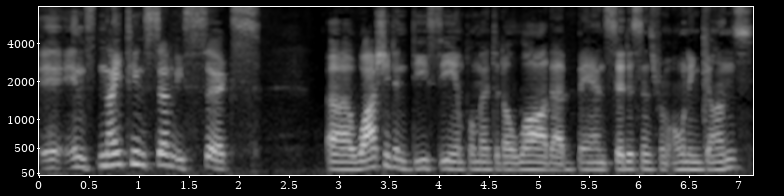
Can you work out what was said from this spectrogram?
in 1976, uh, Washington D.C. implemented a law that banned citizens from owning guns,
